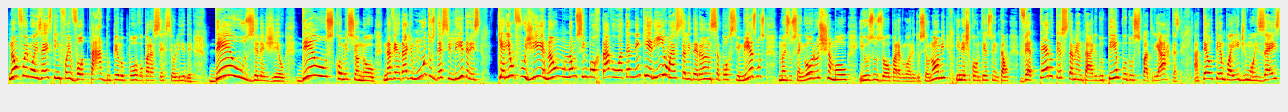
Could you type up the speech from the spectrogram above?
não foi Moisés quem foi votado pelo povo para ser seu líder. Deus elegeu, Deus comissionou. Na verdade, muitos desses líderes queriam fugir, não, não se importavam ou até nem queriam essa liderança por si mesmos, mas o Senhor os chamou e os usou para a glória do seu nome. E neste contexto, então, veterotestamentário do tempo dos patriarcas até o tempo aí de Moisés,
